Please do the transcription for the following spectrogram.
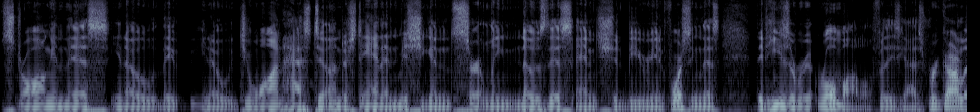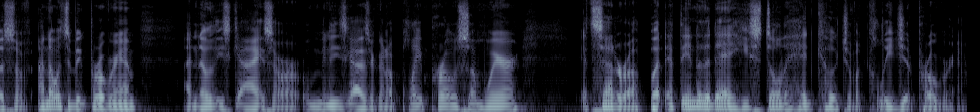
strong in this. You know, they, you know, Juwan has to understand, and Michigan certainly knows this and should be reinforcing this that he's a role model for these guys, regardless of. I know it's a big program. I know these guys are many of these guys are going to play pro somewhere, etc. But at the end of the day, he's still the head coach of a collegiate program,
